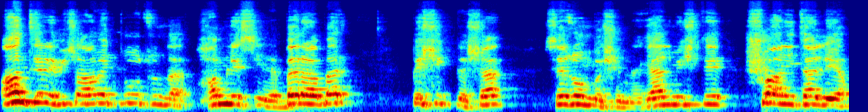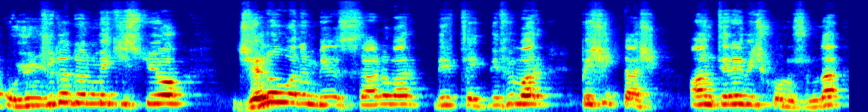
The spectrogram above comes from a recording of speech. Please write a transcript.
Anterebiç Ahmet Bulut'un da hamlesiyle beraber Beşiktaş'a sezon başında gelmişti. Şu an İtalya'ya oyuncu da dönmek istiyor. Cenova'nın bir ısrarı var, bir teklifi var. Beşiktaş Anterebiç konusunda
